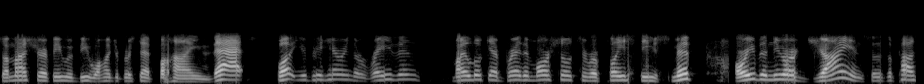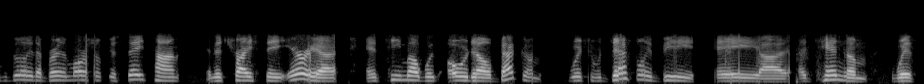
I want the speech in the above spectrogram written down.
So I'm not sure if he would be 100% behind that. But you'll be hearing the Ravens might look at Brandon Marshall to replace Steve Smith, or even the New York Giants. So there's a possibility that Brandon Marshall could stay time in the tri-state area and team up with Odell Beckham, which would definitely be a uh, a tandem with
